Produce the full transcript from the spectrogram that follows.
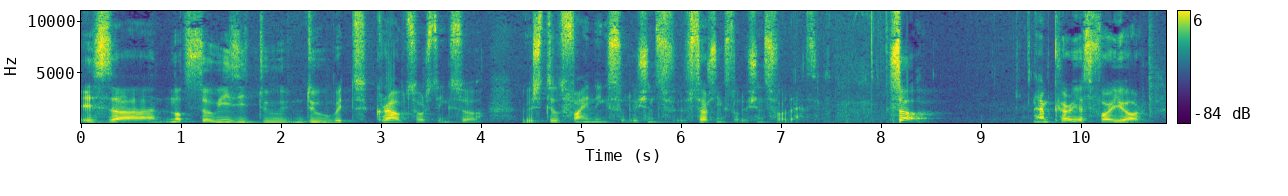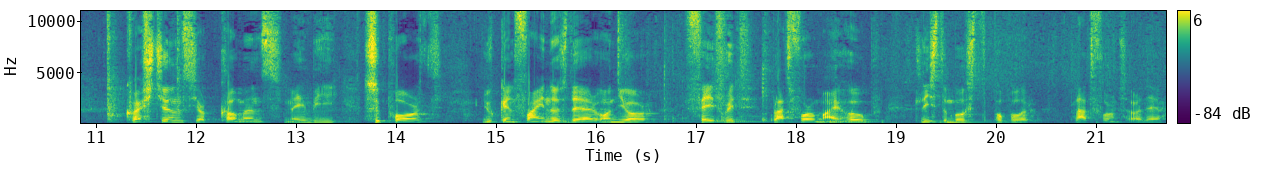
is uh, not so easy to do with crowdsourcing. So we're still finding solutions, searching solutions for that. So I'm curious for your questions, your comments, maybe support, You can find us there on your favorite platform, I hope. At least the most popular platforms are there.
